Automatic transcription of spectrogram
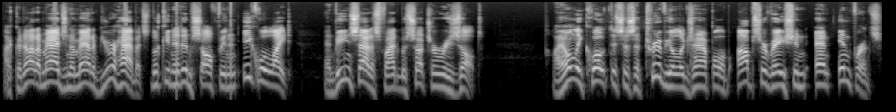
I could not imagine a man of your habits looking at himself in an equal light and being satisfied with such a result. I only quote this as a trivial example of observation and inference.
